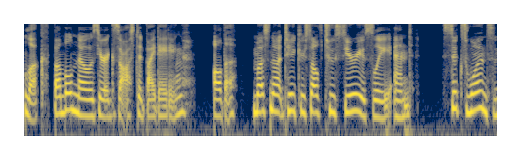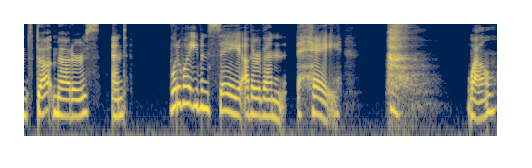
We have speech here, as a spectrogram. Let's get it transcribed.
Look, Bumble knows you're exhausted by dating. All the must not take yourself too seriously and 6 1 since that matters. And what do I even say other than hey? well,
